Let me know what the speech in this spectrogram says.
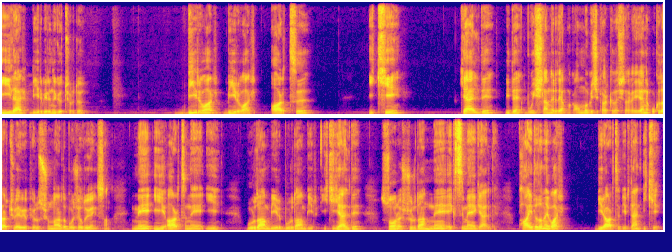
i'ler birbirini götürdü. 1 var, 1 var. Artı 2 geldi. Bir de bu işlemleri de yapmak amma gıcık arkadaşlar. Yani o kadar türev yapıyoruz. Şunlarda bocalıyor insan. mi artı ni. Buradan 1, buradan 1. 2 geldi. Sonra şuradan n eksi m geldi. Paydada ne var? 1 artı 1'den 2.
